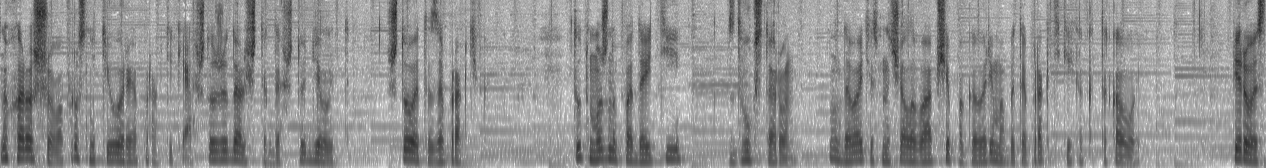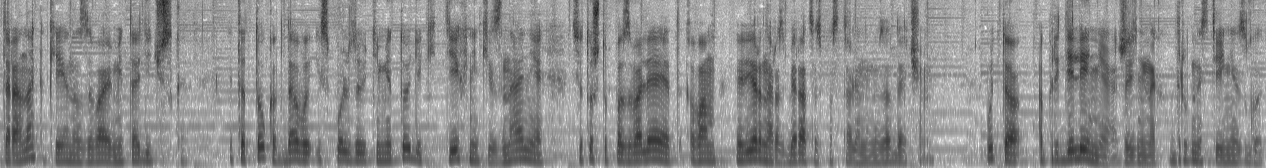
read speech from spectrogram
Ну хорошо, вопрос не теория, а практики. А что же дальше тогда? Что делать-то? Что это за практика? Тут можно подойти с двух сторон – ну, давайте сначала вообще поговорим об этой практике как таковой. Первая сторона, как я ее называю, методическая. Это то, когда вы используете методики, техники, знания, все то, что позволяет вам верно разбираться с поставленными задачами. Будь то определение жизненных трудностей и невзгод,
